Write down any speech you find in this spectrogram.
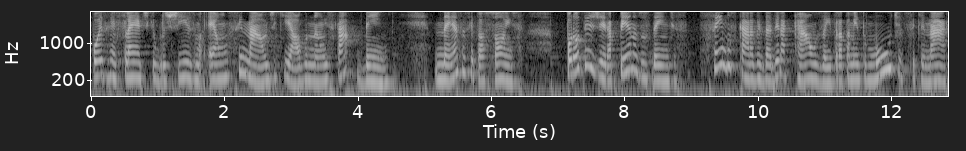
pois reflete que o bruxismo é um sinal de que algo não está bem. Nessas situações, proteger apenas os dentes sem buscar a verdadeira causa e tratamento multidisciplinar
